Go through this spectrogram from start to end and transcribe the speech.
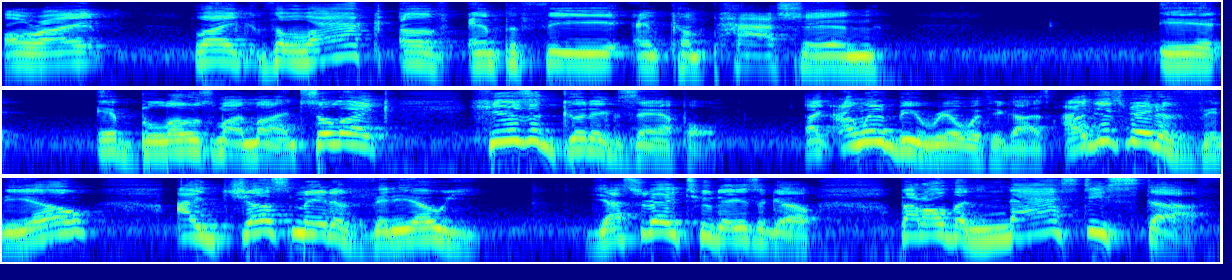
All right? Like the lack of empathy and compassion, it it blows my mind. So like, here's a good example. Like, I'm gonna be real with you guys. I just made a video, I just made a video yesterday, two days ago, about all the nasty stuff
